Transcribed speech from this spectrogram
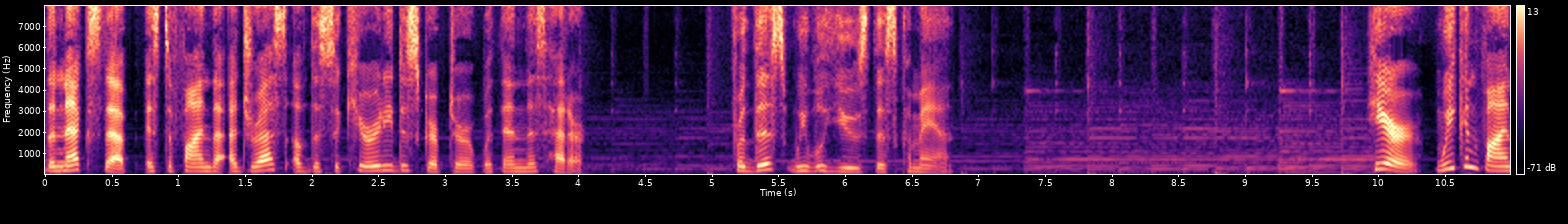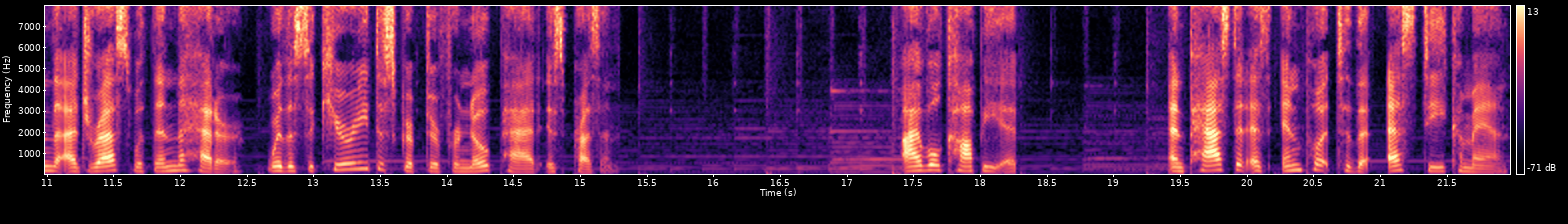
The next step is to find the address of the security descriptor within this header. For this, we will use this command. Here, we can find the address within the header where the security descriptor for Notepad is present. I will copy it and pass it as input to the SD command.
